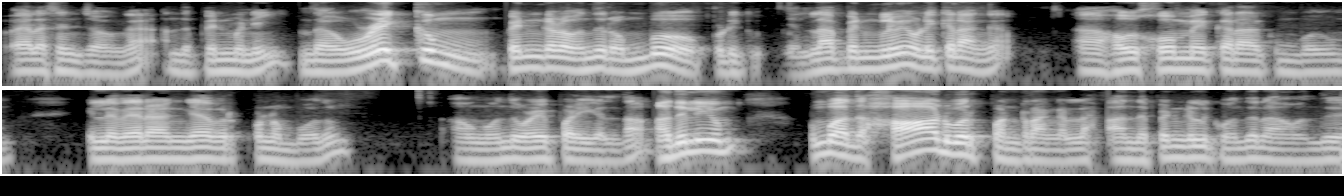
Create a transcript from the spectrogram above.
வேலை செஞ்சவங்க. அந்த பெண்மணி. இந்த உழைக்கும் பெண்களை வந்து ரொம்ப பிடிக்கும். எல்லா பெண்களுமே உழைக்கிறாங்க. ஹவுஸ் ஹோம் மேக்கராக இருக்கும்போதும் இல்லை வேற எங்கேயா ஒர்க் பண்ணும்போதும் அவங்க வந்து உழைப்பாளிகள் தான். அதுலேயும் ரொம்ப அந்த ஹார்ட் ஒர்க் பண்ணுறாங்கல்ல அந்த பெண்களுக்கு வந்து நான் வந்து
